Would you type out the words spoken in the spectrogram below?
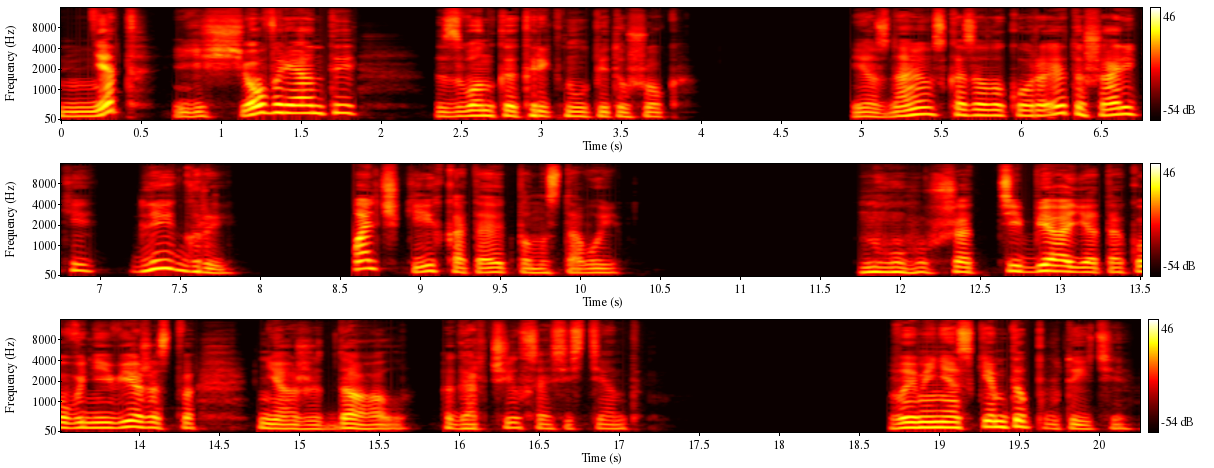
«Нет, еще варианты», — звонко крикнул петушок. «Я знаю», — сказала Кора, — «это шарики для игры. Мальчики их катают по мостовой». «Ну уж от тебя я такого невежества не ожидал», — огорчился ассистент. «Вы меня с кем-то путаете»,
